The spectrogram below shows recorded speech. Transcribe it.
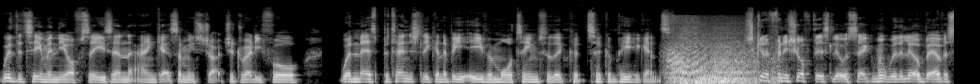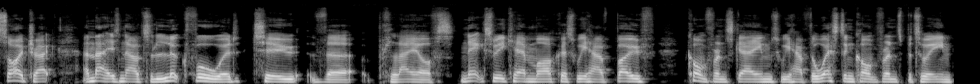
with the team in the off season and get something structured ready for when there's potentially going to be even more teams for the to compete against. Just going to finish off this little segment with a little bit of a sidetrack, and that is now to look forward to the playoffs. Next weekend, Marcus, we have both conference games. We have the Western Conference between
